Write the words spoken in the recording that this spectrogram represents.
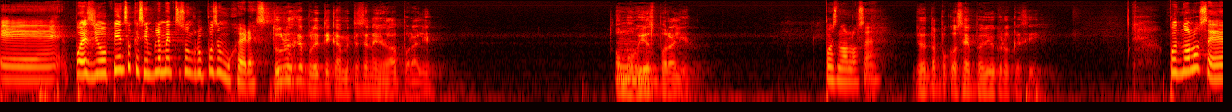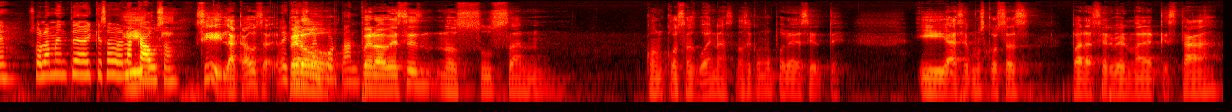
Eh, pues yo pienso que simplemente son grupos de mujeres. ¿tú crees que políticamente se han ayudado por alguien? ¿O movidos por alguien? Pues no lo sé. Yo tampoco sé, pero yo creo que sí. Pues no lo sé, solamente hay que saber la causa. Sí, la causa. Es Pero, lo importante. pero a veces nos usan con cosas buenas. No sé cómo podría decirte. Y hacemos cosas para hacer ver mal al que está.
